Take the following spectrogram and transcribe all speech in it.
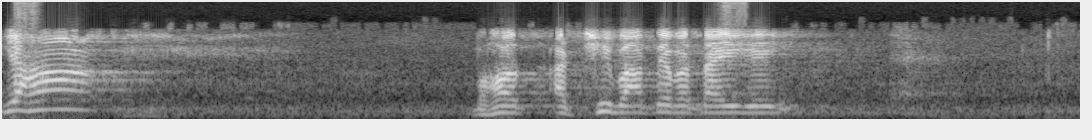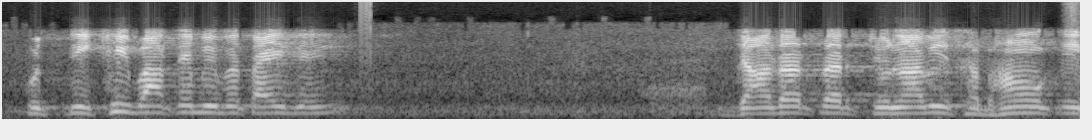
यहाँ बहुत अच्छी बातें बताई गई, कुछ तीखी बातें भी बताई गई। ज़्यादातर चुनावी सभाओं की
